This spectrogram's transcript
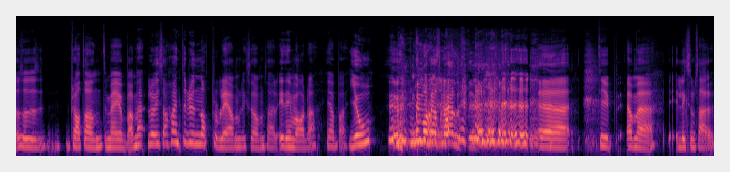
och så pratade han till mig och bara men Lovisa har inte du något problem liksom, så här, i din vardag? Jag bara jo. Hur många som helst. Typ, Ehm, typ ja, men, liksom så här,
